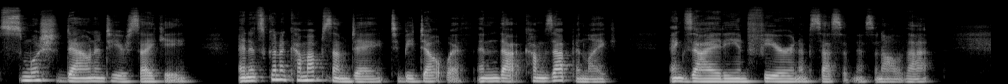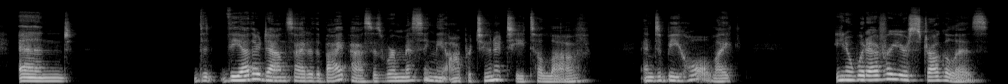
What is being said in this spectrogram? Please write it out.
smushed down into your psyche and it's going to come up someday to be dealt with. And that comes up in like anxiety and fear and obsessiveness and all of that. And the, the other downside of the bypass is we're missing the opportunity to love and to be whole. Like, you know, whatever your struggle is,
